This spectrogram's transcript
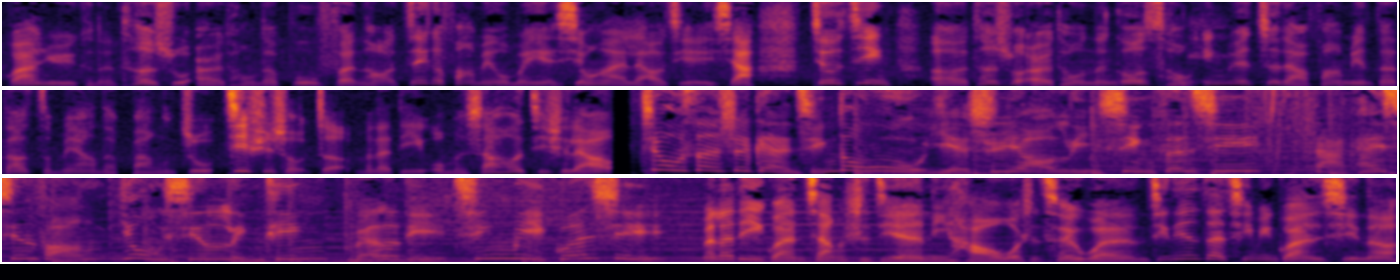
关于可能特殊儿童的部分哈。这个方面我们也希望来了解一下，究竟呃特殊儿童能够从音乐治疗方面得到怎么样的帮助？继续守着 Melody，我们稍后继续聊。就算是感情动物，也需要理性分析，打开心房，用心聆听 Melody 亲密关系。Melody 关枪时间，你好，我是翠文。今天在亲密关系呢，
